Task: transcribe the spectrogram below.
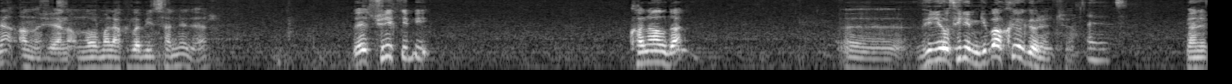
Ne anlaşılır? Yani normal akılda bir insan ne der? Ve sürekli bir kanaldan e, video film gibi akıyor görüntü. Evet. Yani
